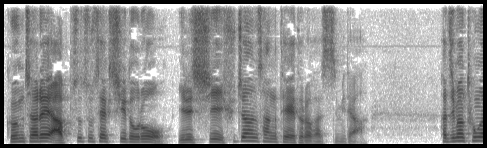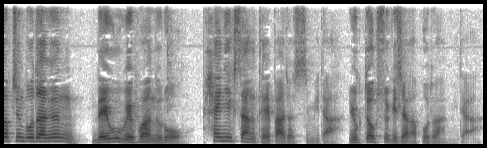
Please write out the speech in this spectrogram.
검찰의 압수수색 시도로 일시 휴전 상태에 들어갔습니다. 하지만 통합진보당은 내후 외환으로 패닉 상태에 빠졌습니다. 육덕수 기자가 보도합니다.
